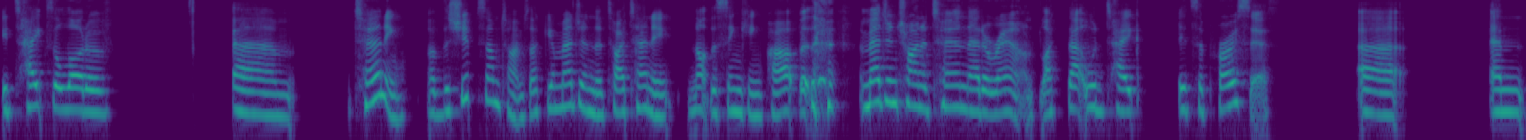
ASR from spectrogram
it takes a lot of um, turning of the ship sometimes. Like you imagine the Titanic, not the sinking part, but imagine trying to turn that around. Like that would take. It's a process. Uh, and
